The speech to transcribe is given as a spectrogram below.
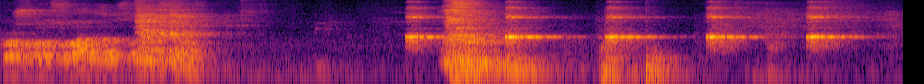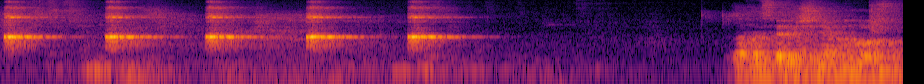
Прошу голосувати за основу одноголосно.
